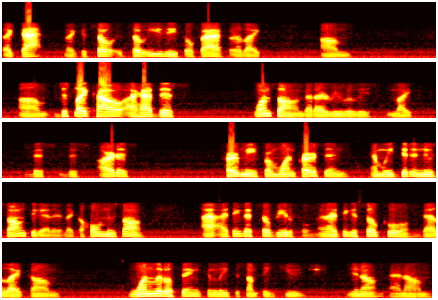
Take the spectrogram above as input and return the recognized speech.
like that. Like it's so it's so easy, so fast. Or like, um, um, just like how I had this one song that I re-released. Like this this artist heard me from one person, and we did a new song together, like a whole new song. I, I think that's so beautiful, and I think it's so cool that like um, one little thing can lead to something huge, you know. And um,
